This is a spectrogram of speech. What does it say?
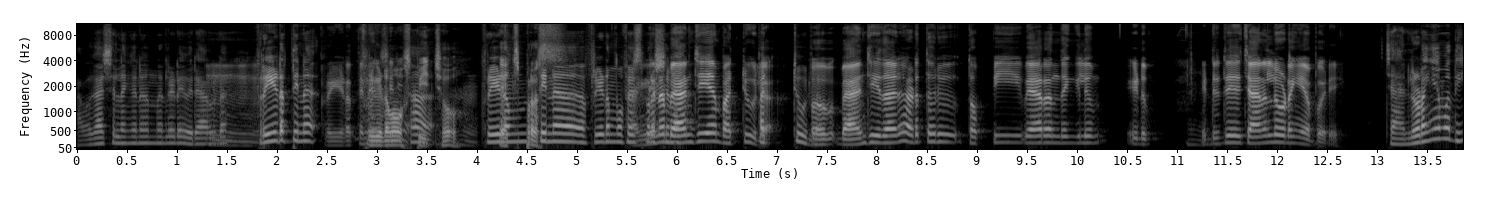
അവകാശ ലംഘനം എന്നല്ലേ ഒരാളുടെ ഫ്രീഡത്തിന് ഫ്രീഡത്തിന് ഫ്രീഡം ഓഫ് സ്പീച്ചോ ഫ്രീഡത്തിന് ഫ്രീഡം ഓഫ് എക്സ്പ്രഷൻ ബാൻ ചെയ്യാൻ പറ്റൂല. ബാൻ ചെയ്താലും അടുത്തൊരു തൊപ്പി വേറെ എന്തെങ്കിലും ഇടും. ഇട്ടിട്ട് ചാനൽ തുടങ്ങിയാ പോരെ? ചാനൽ തുടങ്ങിയാൽ മതി.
